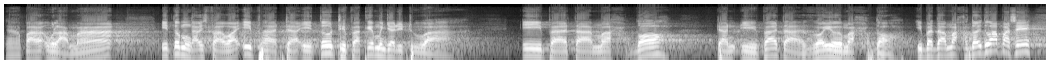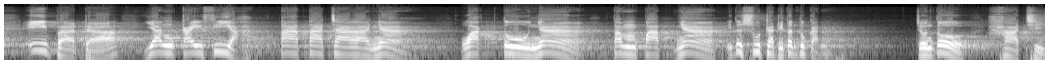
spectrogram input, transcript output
Nah, para ulama itu menggarisbawahi ibadah itu dibagi menjadi dua. Ibadah mahdoh dan ibadah ghair mahdoh. Ibadah mahdoh itu apa sih? Ibadah yang kaifiyah, tata caranya waktunya tempatnya itu sudah ditentukan contoh haji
